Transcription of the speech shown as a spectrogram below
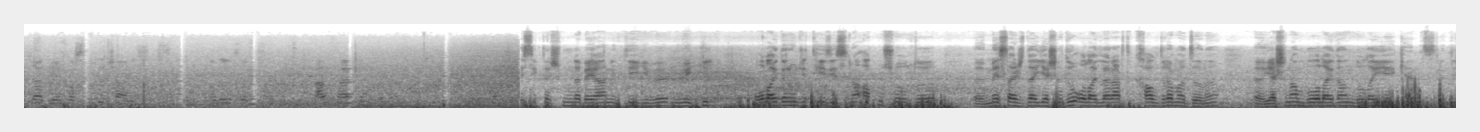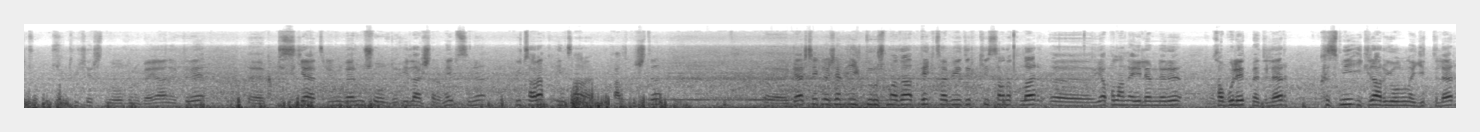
güzel diye basında da çağırıyorsunuz. O. Meslektaşımın da beyan ettiği gibi müvekkil olaydan önce teyzesine atmış olduğu e, mesajda yaşadığı olayları artık kaldıramadığını, e, yaşanan bu olaydan dolayı kendisinin de çok üzüntü içerisinde olduğunu beyan etti ve e, psikiyatrinin vermiş olduğu ilaçların hepsini yutarak intihara kalkmıştı. E, gerçekleşen ilk duruşmada pek tabidir ki sanıklar e, yapılan eylemleri kabul etmediler. Kısmi ikrar yoluna gittiler.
